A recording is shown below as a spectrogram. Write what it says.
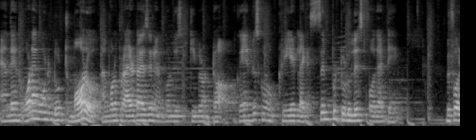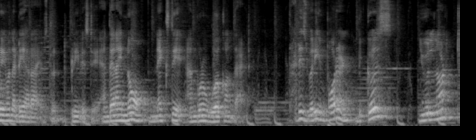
and then what i want to do tomorrow i'm going to prioritize it and i'm going to just keep it on top okay? I'm just going to create like a simple to-do list for that day before even the day arrives the, the previous day. And then i know next day i'm going to work on that. That is very important because you will not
